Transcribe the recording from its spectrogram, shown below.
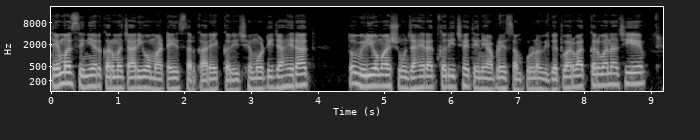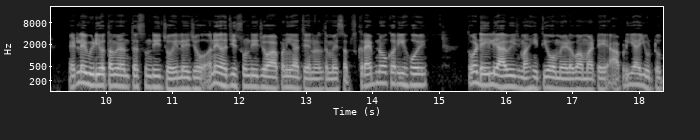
તેમજ સિનિયર કર્મચારીઓ માટે સરકારે કરી છે મોટી જાહેરાત. તો વિડીયોમાં શું જાહેરાત કરી છે તેની આપણે સંપૂર્ણ વિગતવાર વાત કરવાના છીએ. એટલે વીડિયો તમે અંત સુધી જોઈ લેજો અને હજી સુધી જો આપણી આ ચેનલ તમે સબસ્ક્રાઈબ ન કરી હોય, તો ડેઈલી આવી જ માહિતીઓ મેળવવા માટે આપણી આ યુટ્યુબ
